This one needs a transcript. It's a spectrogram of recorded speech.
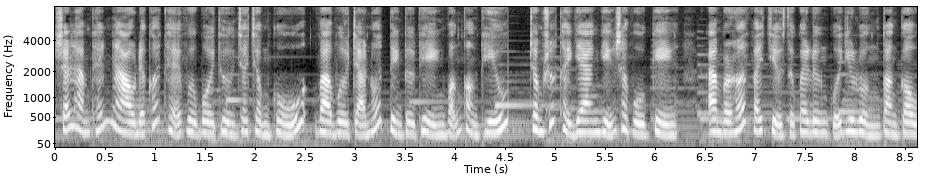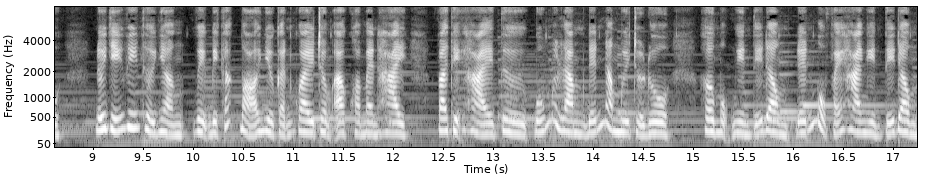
sẽ làm thế nào để có thể vừa bồi thường cho chồng cũ và vừa trả nốt tiền từ thiện vẫn còn thiếu. Trong suốt thời gian diễn ra vụ kiện, Amber Heard phải chịu sự quay lưng của dư luận toàn cầu. Nữ diễn viên thừa nhận việc bị cắt bỏ nhiều cảnh quay trong Aquaman 2 và thiệt hại từ 45 đến 50 triệu đô, hơn 1.000 tỷ đồng đến 1,2 nghìn tỷ đồng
